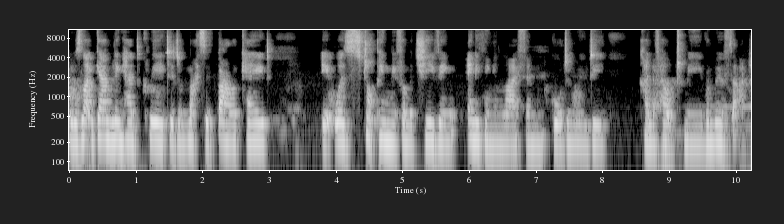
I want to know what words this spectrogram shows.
It was like gambling had created a massive barricade. It was stopping me from achieving anything in life and Gordon Moody kind of helped me remove that.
